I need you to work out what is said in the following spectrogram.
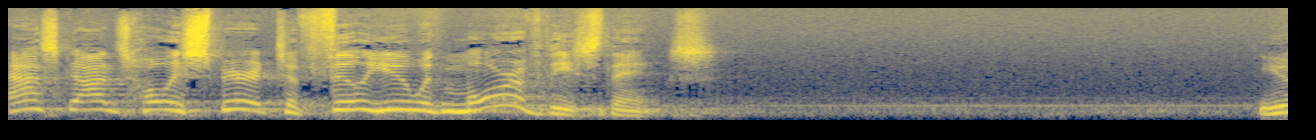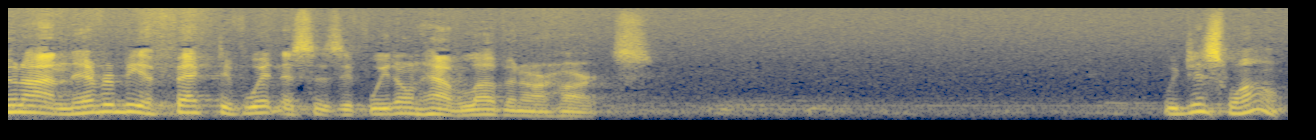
ask God's Holy Spirit to fill you with more of these things. You and I will never be effective witnesses if we don't have love in our hearts. We just won't.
